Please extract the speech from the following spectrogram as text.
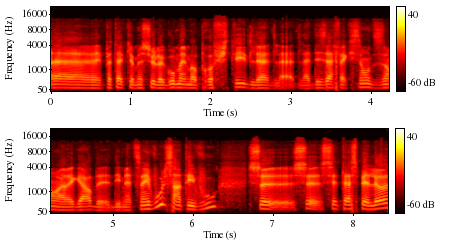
Euh, peut-être que M. Legault même a profité de la, désaffection, disons, à l'égard des médecins. Vous le sentez-vous, cet aspect-là,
